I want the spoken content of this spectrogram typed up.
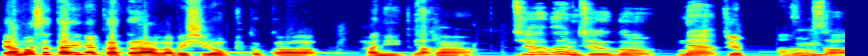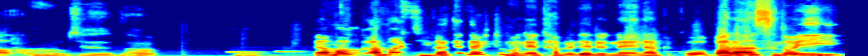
で甘さ足りなかったらアガベシロップとかハニーとか十分十分。ね。十分？甘さうん十分。で甘甘い苦手な人もね食べれるね。なんかこうバランスのいい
